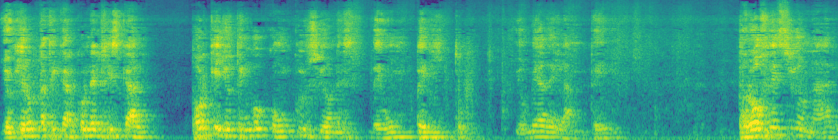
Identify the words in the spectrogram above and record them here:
yo quiero platicar con el fiscal porque yo tengo conclusiones de un perito. Yo me adelanté. Profesional.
